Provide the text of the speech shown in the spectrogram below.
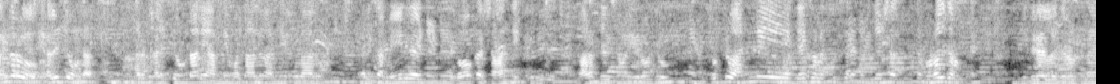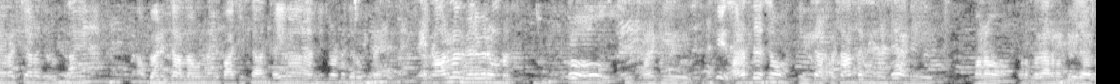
అందరూ కలిసి ఉండాలి. అందరూ కలిసి ఉండాలి. అన్ని మతాలు అన్ని కులాలు కలిసి మెయిన్గా ఏంటంటే లోక శాంతి. గురించి భారతదేశంలో ఈరోజు చుట్టూ అన్ని దేశాల్లో చూసారంటే విదేశాలు చూస్తే గొడవలు జరుగుతున్నాయి. ఇజ్రాయెల్లో జరుగుతున్నాయి రష్యాలో జరుగుతున్నాయి ఆఫ్ఘనిస్తాన్లో ఉన్నాయి పాకిస్తాన్ చైనా అన్ని చోట్ల జరుగుతున్నాయి. కారణాలు వేరే వేరే ఉండొచ్చు. సో మనకి భారతదేశం ఇంత ప్రశాంతంగా ఉందంటే అది మనం మన ప్రధానమంత్రి గారు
